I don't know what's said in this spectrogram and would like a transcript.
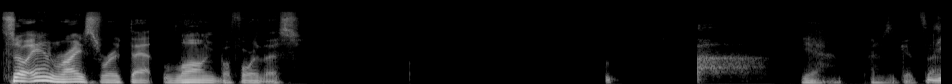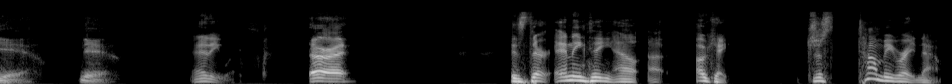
So Anne Rice wrote that long before this. Yeah, that was a good thing. Yeah. Yeah. Anyways, All right. is there anything else? Uh, okay, just tell me right now,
